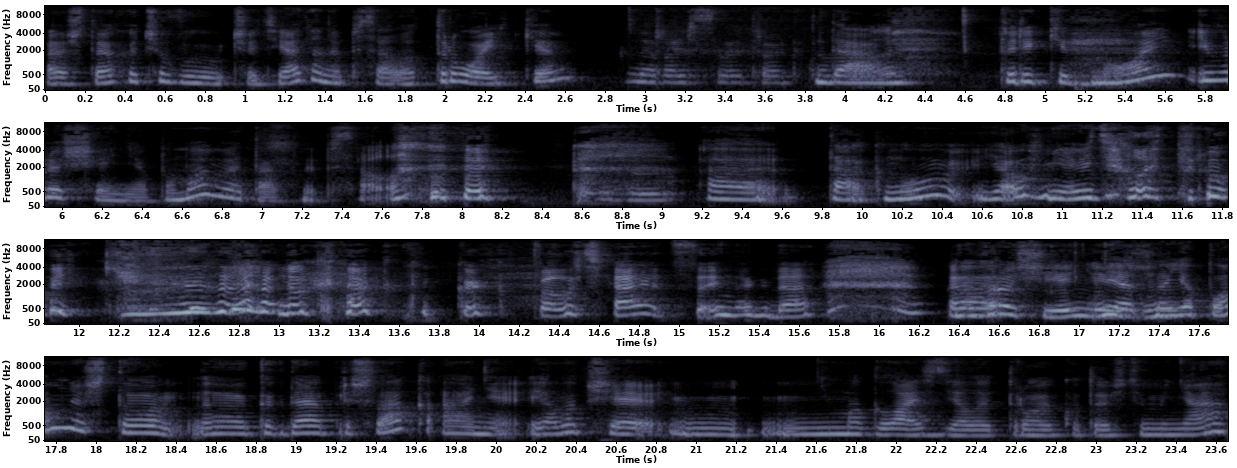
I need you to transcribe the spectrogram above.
э, что я хочу выучить. Я-то написала тройки. Да, вальсовая тройка. Да, перекидной и вращение. По-моему, я так написала. Uh-huh. А, так, ну, я умею делать тройки. ну, как, как получается иногда. Ну, а, вращение. Нет, но я помню, что э, когда я пришла к Ане, я вообще не могла сделать тройку. То есть у меня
